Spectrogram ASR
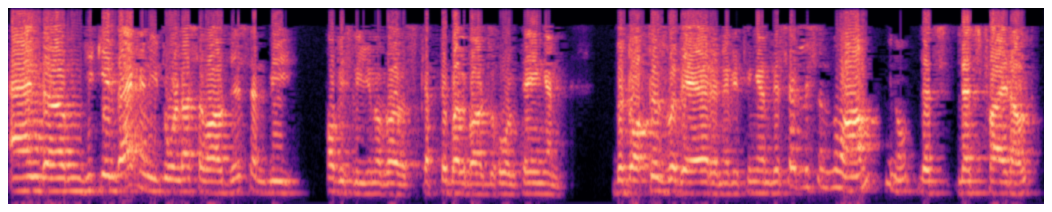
And um, he came back and he told us about this, and we obviously, you know, were skeptical about the whole thing. And the doctors were there and everything, and they said, "Listen, no harm. You know, let's let's try it out."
